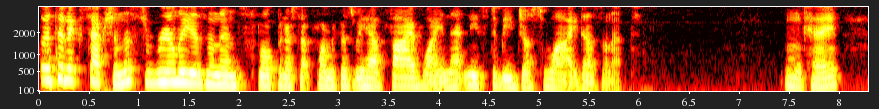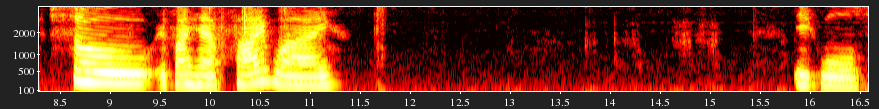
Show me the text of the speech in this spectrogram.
with an exception. This really isn't in slope intercept form because we have 5y, and that needs to be just y, doesn't it? Okay, so if I have 5y equals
